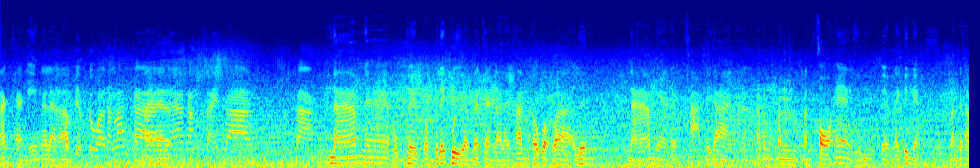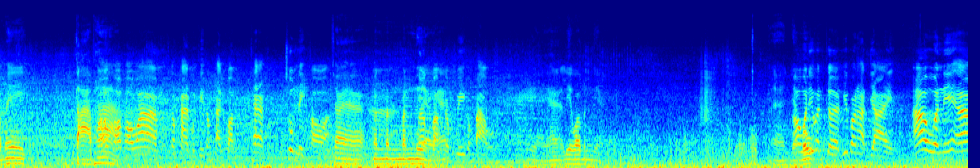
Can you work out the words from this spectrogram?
นักแข่งเองนั่นแหละครับ เตรียมตัวทั้งร่างกายใช่ฮะ นะทั้งสายตาต่างน้ำนะฮะผมเคยผมไปได้คุยกับนักแข่งหลาย ๆ ท่านเขาบอกว่าเรื่องน้ำเนี่ยขาดไม่ได้นะถ้ามันมันมันคอแห้งหรือมันเกิดอะไรขึ้นเนี่ย มันจะทำให้ตาๆเพผ้าราะเพราะเพราะว่าต้องการบางทีต้องการความแค่ชุ่มในคออะใช่ฮะมันมันมันเหนื่เพิ่อมยความกฮะระปรี้กระเป๋า เหนื่อยฮะเรียกว่ามันเหนื่อยอ่าอย่า เอางวันนี้วันเกิดพี่บอลหัดใหญ่ เอ้าวันนี้เอ้า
